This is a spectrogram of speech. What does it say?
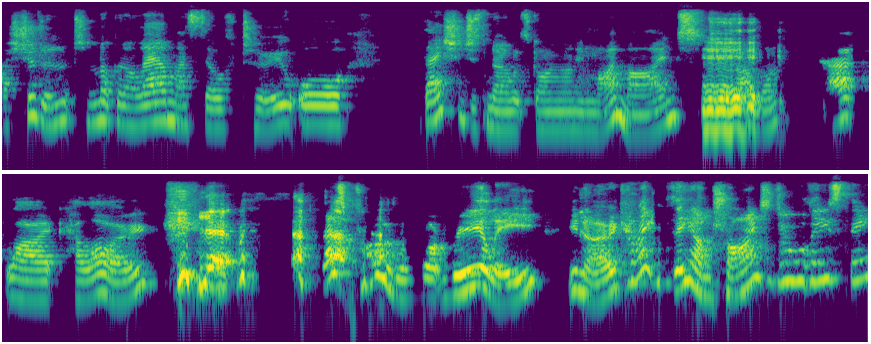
I shouldn't. I'm not going to allow myself to, or they should just know what's going on in my mind. Yeah. I want that. Like, hello. yeah, that's probably what really, you know, can't you see I'm trying to do all these things?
